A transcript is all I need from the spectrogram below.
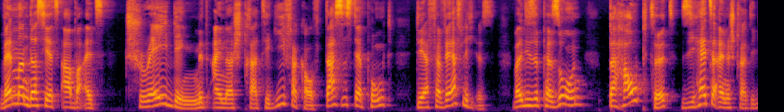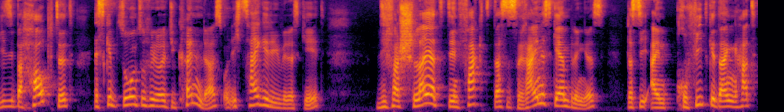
Wenn man das jetzt aber als Trading mit einer Strategie verkauft, das ist der Punkt, der verwerflich ist. Weil diese Person behauptet, sie hätte eine Strategie, sie behauptet, es gibt so und so viele Leute, die können das und ich zeige dir, wie das geht die verschleiert den Fakt, dass es reines Gambling ist, dass sie einen Profitgedanken hat,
